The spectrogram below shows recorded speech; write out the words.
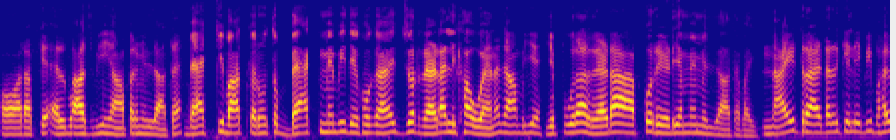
और आपके एल्बाज भी यहाँ पर मिल जाता है। बैक की बात करूँ तो बैक में भी देखोगे जो रेडा लिखा हुआ है ना, जहाँ ये ये पूरा रेडा आपको रेडियम में मिल जाता है भाई। नाइट राइडर के लिए भी भाई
